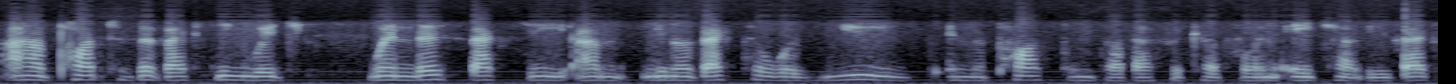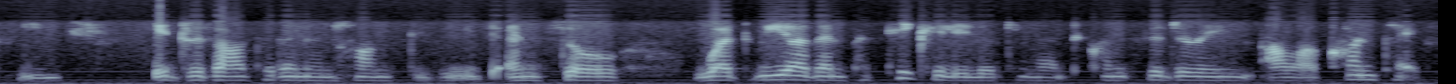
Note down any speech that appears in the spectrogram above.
uh, part of the vaccine, which when this vaccine, um, you know, vector was used in the past in South Africa for an HIV vaccine, it resulted in enhanced disease. And so what we are then particularly looking at, considering our context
